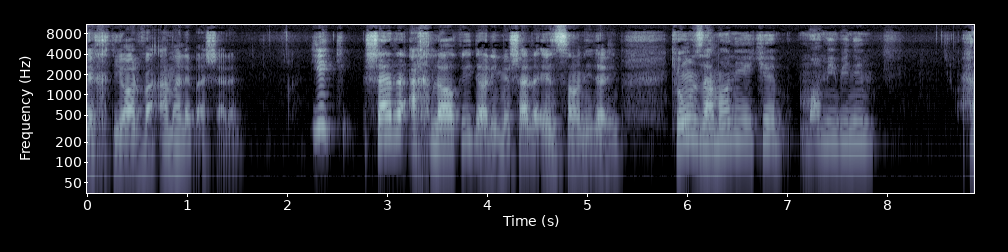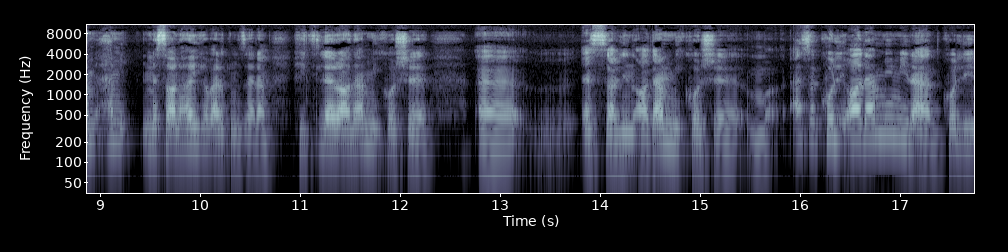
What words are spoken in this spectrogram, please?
اختیار و عمل بشره. یک شر اخلاقی داریم یا شر انسانی داریم. که اون زمانیه که ما می‌بینیم هم, هم مثال هایی که براتون زدم. هیتلر آدم می‌کشه استالین آدم می‌کشه. اصلا کلی آدم میمیرند. کلی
